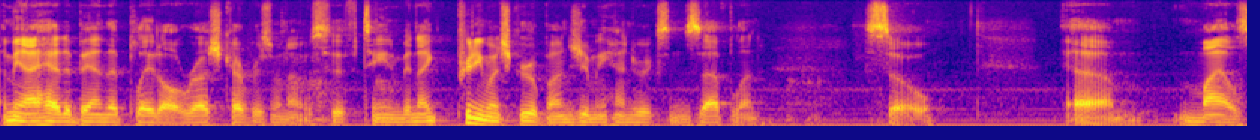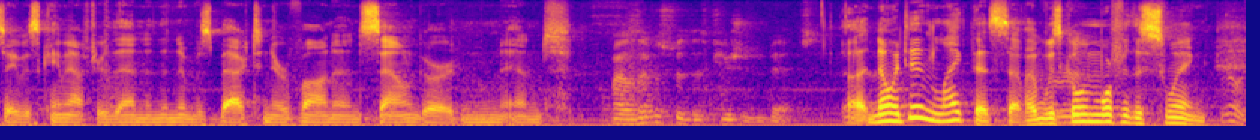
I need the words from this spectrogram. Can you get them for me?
I mean, I had a band that played all Rush covers when I was 15, but I pretty much grew up on Jimi Hendrix and Zeppelin. So, um, Miles Davis came after then, and then it was back to Nirvana and Soundgarden and Miles Davis for the fusion bits. Uh, no, I didn't like that stuff. I was really? going more for the swing, really?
